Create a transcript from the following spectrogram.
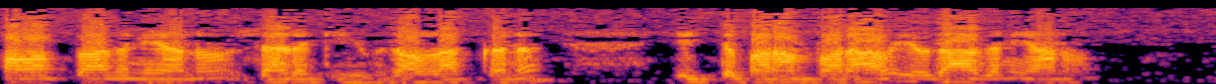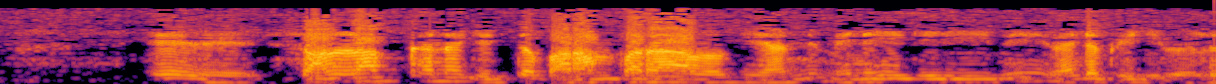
පවත්වාගෙන යන සැලකීම සලක්කන චිත්ත පරම්පරාව යොදාගෙන යනවා ඒ සලක්කන චිත්ත පරම්පරාව කියන්නේ මෙනෙහි කිරීමේ වැඩපිළිවෙල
